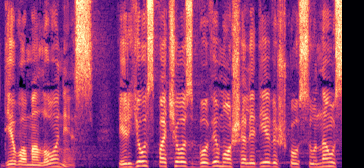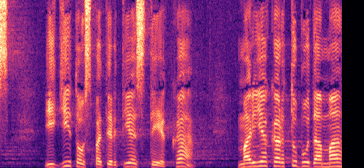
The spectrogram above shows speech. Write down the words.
Dievo malonės ir jos pačios buvimo šalia dieviško sūnaus įgytos patirties dėka, Marija kartu būdama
